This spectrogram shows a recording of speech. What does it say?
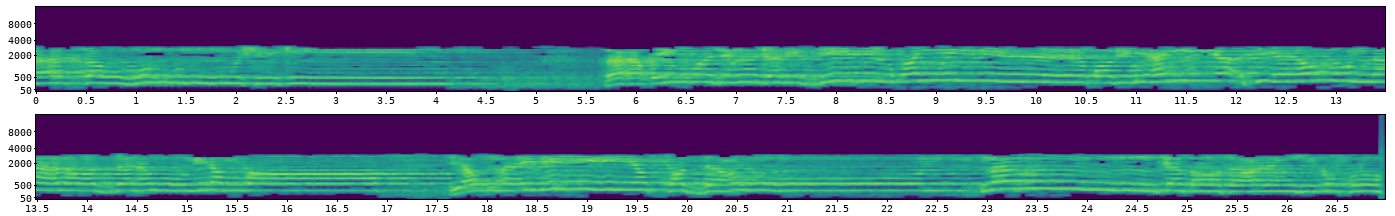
أكثرهم مشركين. فأقم وجهك للدين القيم من قبل أن يأتي يوم لا مرد له من الله. يومئذ يصدعون. من كفر فعليه كفره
